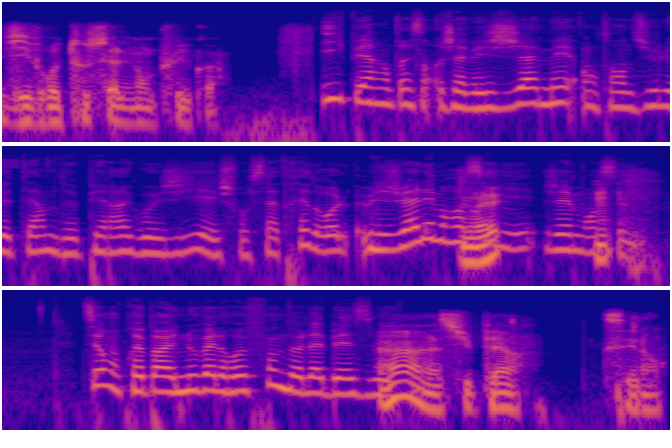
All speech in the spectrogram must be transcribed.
vivre tout seul non plus, quoi. Hyper intéressant. J'avais jamais entendu le terme de pédagogie et je trouve ça très drôle. Mais je vais aller me renseigner. Je vais me mmh. renseigner. tu sais, on prépare une nouvelle refonte de la BSB. Ah super, excellent.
